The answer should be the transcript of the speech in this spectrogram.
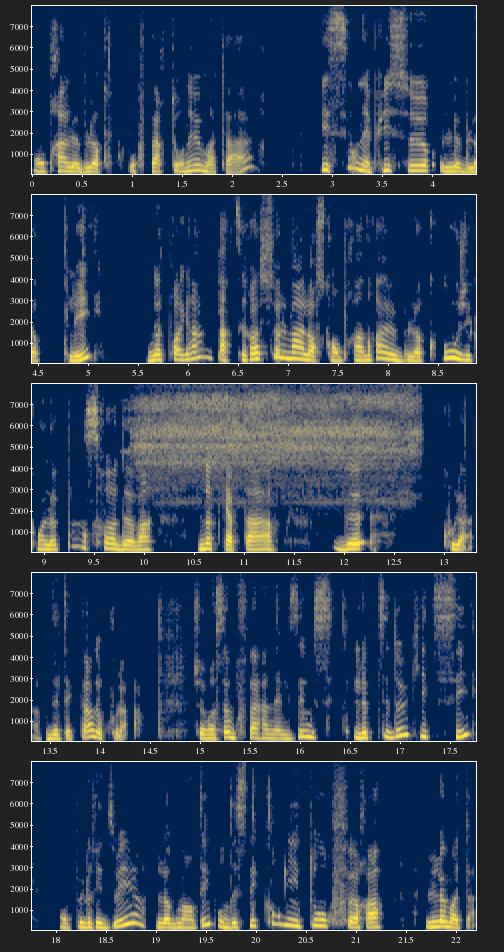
on prend le bloc pour faire tourner un moteur. Et si on appuie sur le bloc clé, notre programme partira seulement lorsqu'on prendra un bloc rouge et qu'on le passera devant notre capteur de couleur, détecteur de couleur. J'aimerais ça vous faire analyser aussi le petit 2 qui est ici. On peut le réduire, l'augmenter pour décider combien de tours fera le moteur.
